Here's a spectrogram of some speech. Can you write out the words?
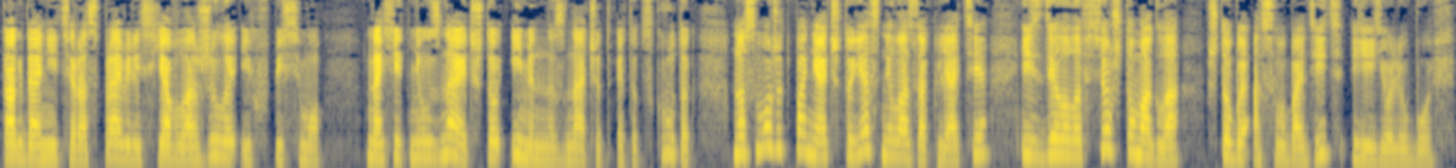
Когда нити расправились, я вложила их в письмо — Нахид не узнает, что именно значит этот скруток, но сможет понять, что я сняла заклятие и сделала все, что могла, чтобы освободить ее любовь.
